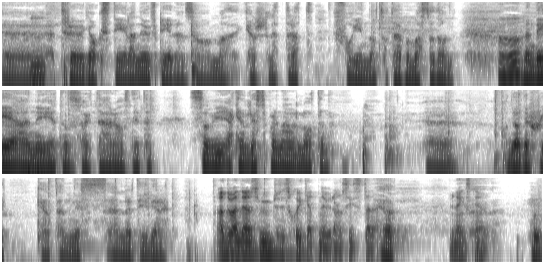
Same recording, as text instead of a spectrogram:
eh, tröga och stela nu för tiden så man, kanske lättare att få in något sånt här på Mastodon. Men det är nyheten som sagt det här avsnittet. Så vi, jag kan lyssna på den här låten. Eh, och du hade skickat den nyss eller tidigare. Ja, det var den som precis skickat nu, den sista där. Ja. Längst ner. Mm.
